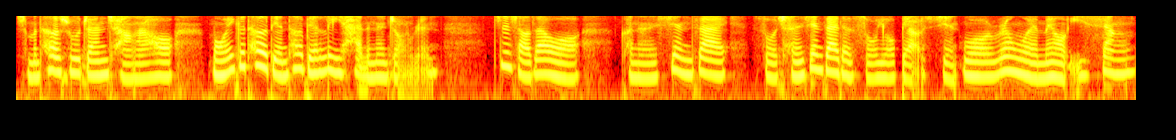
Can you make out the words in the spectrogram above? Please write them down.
什么特殊专长，然后某一个特点特别厉害的那种人。至少在我可能现在所呈现在的所有表现，我认为没有一项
